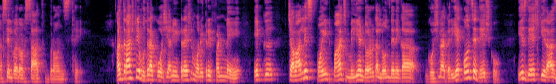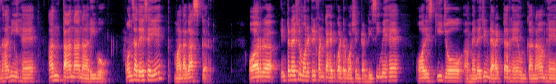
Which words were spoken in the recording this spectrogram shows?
सिल्वर और सात ब्रॉन्ज थे। अंतर्राष्ट्रीय मुद्रा कोष, यानी इंटरनेशनल मॉनिटरी फंड ने एक 44.5 मिलियन डॉलर का लोन देने का घोषणा करी है। कौन से देश को? इस देश की राजधानी है अंताना नारिवो कौन सा देश है ये? मादागास्कर और इंटरनेशनल मॉनेटरी फंड का हेडक्वार्टर वॉशिंगटन डीसी में है और इसकी जो मैनेजिंग डायरेक्टर है, उनका नाम है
